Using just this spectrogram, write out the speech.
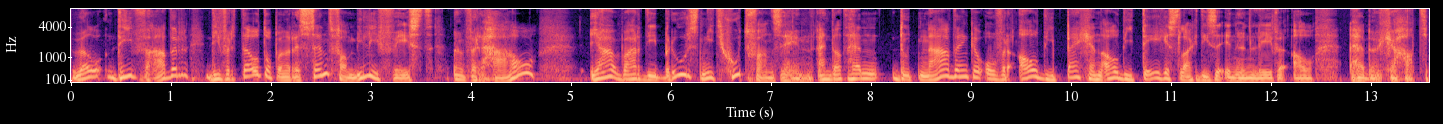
Wel, die vader die vertelt op een recent familiefeest een verhaal ja, waar die broers niet goed van zijn. En dat hen doet nadenken over al die pech en al die tegenslag die ze in hun leven al hebben gehad.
